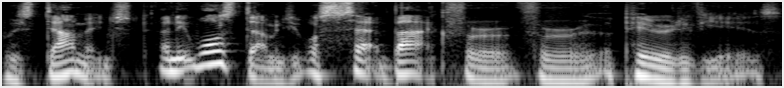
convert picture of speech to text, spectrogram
was damaged, and it was damaged. It was set back for for a period of years.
